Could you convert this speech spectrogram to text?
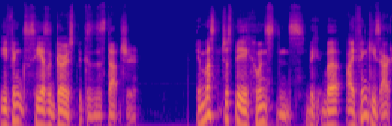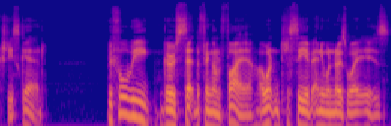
He thinks he has a ghost because of the statue. It must just be a coincidence, but I think he's actually scared. Before we go set the thing on fire, I wanted to see if anyone knows what it is.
